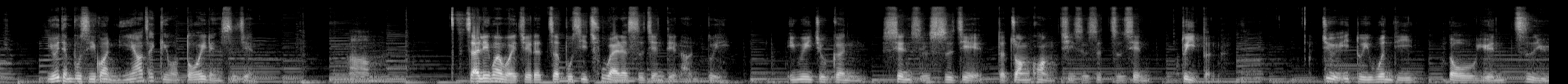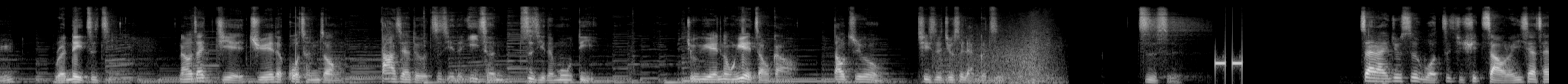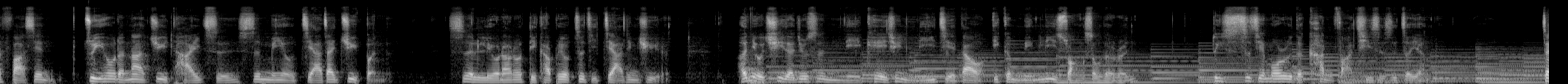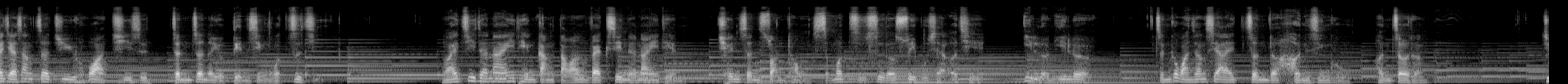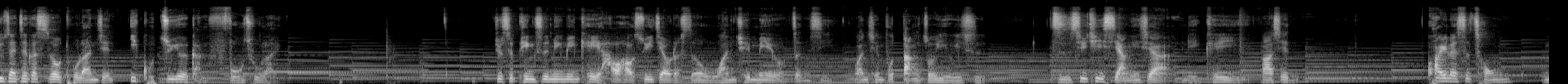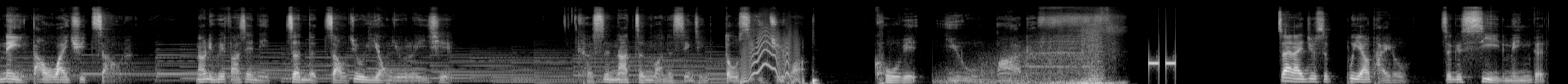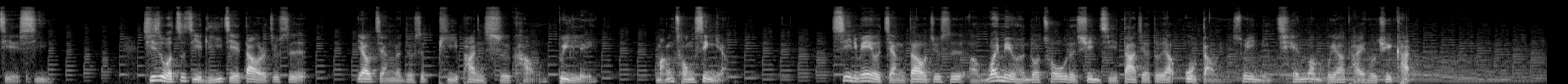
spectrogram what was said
有一点不习惯。你要再给我多一点时间。嗯，再另外，我也觉得这部戏出来的时间点很对，因为就跟现实世界的状况其实是直线对等的，就有一堆问题都源自于人类自己，然后在解决的过程中，大家都有自己的议程、自己的目的，就越弄越糟糕，到最后其实就是两个字：自私。再来就是我自己去找了一下，才发现最后的那句台词是没有加在剧本的，是 Leonardo DiCaprio 自己加进去的。很有趣的就是，你可以去理解到一个名利双收的人对世界末日的看法其实是这样的。再加上这句话，其实真正的有点醒我自己。我还记得那一天刚打完 vaccine 的那一天，全身酸痛，什么姿势都睡不下，而且一冷一热。整个晚上下来真的很辛苦，很折腾。就在这个时候，突然间一股罪恶感浮出来，就是平时明明可以好好睡觉的时候，完全没有珍惜，完全不当做一回事。仔细去想一下，你可以发现，快乐是从内到外去找的，然后你会发现，你真的早就拥有了一切。可是那整晚的心情都是一句话。Covid you mother。再来就是不要抬头，这个戏名的解析，其实我自己理解到的，就是要讲的就是批判思考、对垒、盲从信仰。戏里面有讲到，就是呃，外面有很多错误的讯息，大家都要误导你，所以你千万不要抬头去看。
